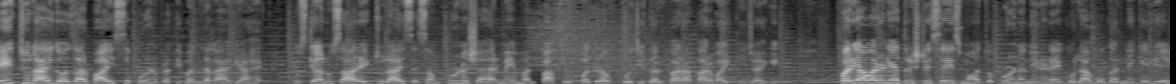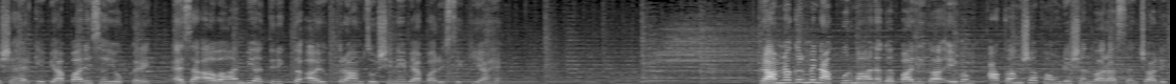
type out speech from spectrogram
1 जुलाई 2022 से पूर्ण प्रतिबंध लगाया गया है। उसके अनुसार 1 जुलाई से संपूर्ण शहर में मनपा के उपद्रव खोजी दल द्वारा कार्रवाई की जाएगी। पर्यावरणीय दृष्टि से इस महत्वपूर्ण निर्णय को लागू करने के लिए शहर के व्यापारी सहयोग करें, ऐसा आह्वान भी अतिरिक्त आयुक्त राम जोशी ने व्यापारी से किया है। रामनगर में नागपुर महानगर पालिका एवं आकांक्षा फाउंडेशन द्वारा संचालित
